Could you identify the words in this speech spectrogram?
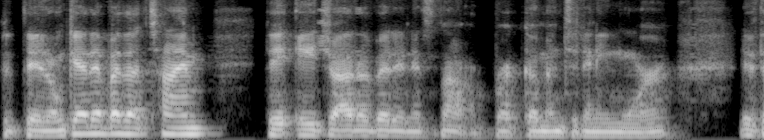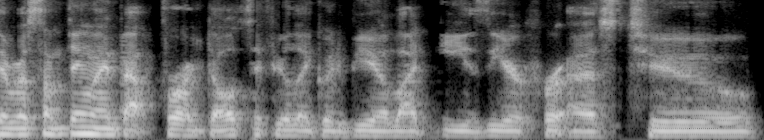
they don't get it by that time, they age out of it and it's not recommended anymore. If there was something like that for adults, I feel like it would be a lot easier for us to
